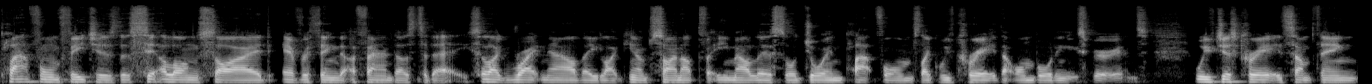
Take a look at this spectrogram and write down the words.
platform features that sit alongside everything that a fan does today. So like right now they like, you know, sign up for email lists or join platforms like we've created that onboarding experience. We've just created something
